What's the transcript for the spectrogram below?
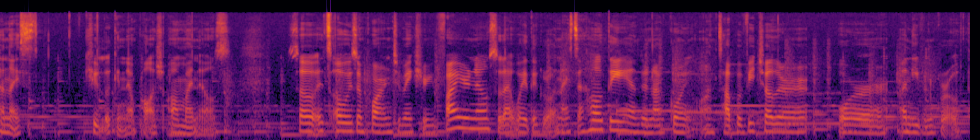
a nice cute looking nail polish on my nails. So it's always important to make sure you file your nails so that way they grow nice and healthy and they're not going on top of each other or uneven growth.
